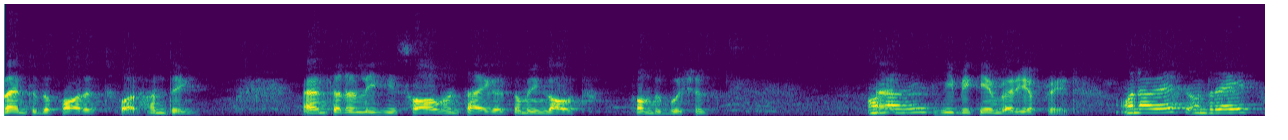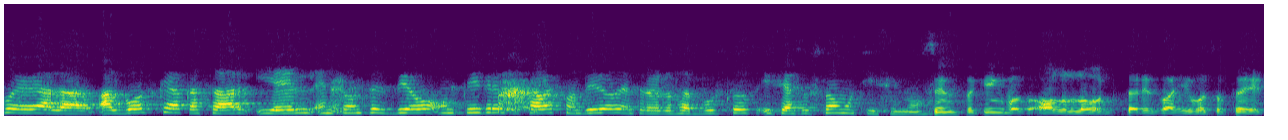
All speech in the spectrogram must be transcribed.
went to the forest for hunting and suddenly he saw one tiger coming out from the bushes Una and vez, he became very afraid. Una vez un rey fue a la- al bosque a cazar y él entonces vio un tigre que estaba escondido dentro de los arbustos y se asustó muchísimo. Since the king was all alone, that is why he was afraid.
